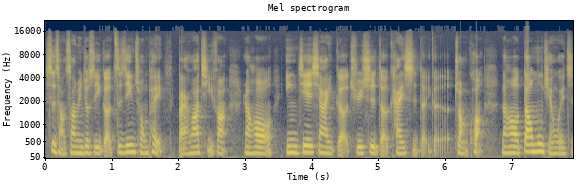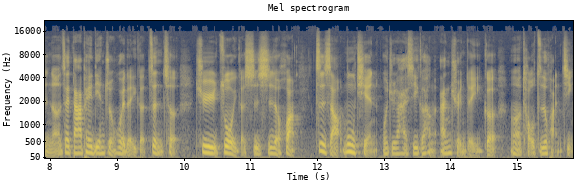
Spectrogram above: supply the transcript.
市场上面就是一个资金充沛。百花齐放，然后迎接下一个趋势的开始的一个状况，然后到目前为止呢，再搭配联准会的一个政策去做一个实施的话，至少目前我觉得还是一个很安全的一个呃投资环境。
